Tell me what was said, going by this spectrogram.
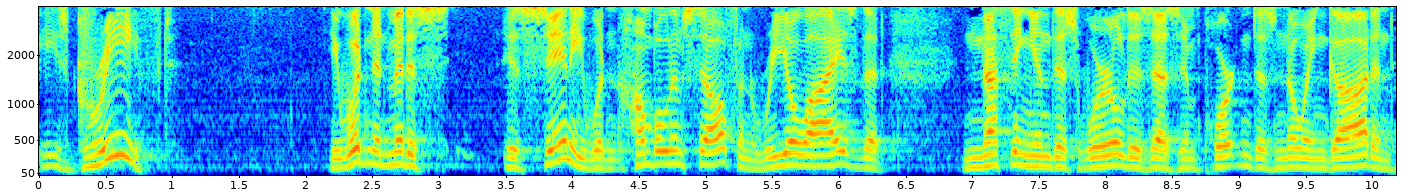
He's grieved. He wouldn't admit his, his sin, he wouldn't humble himself and realize that nothing in this world is as important as knowing God and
